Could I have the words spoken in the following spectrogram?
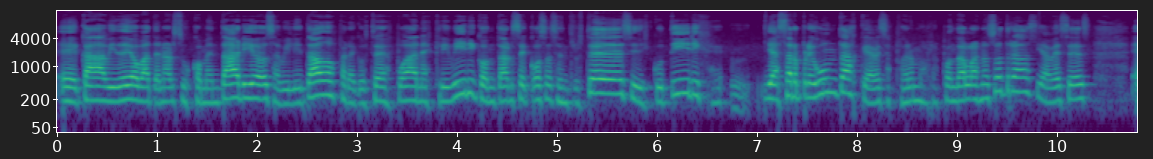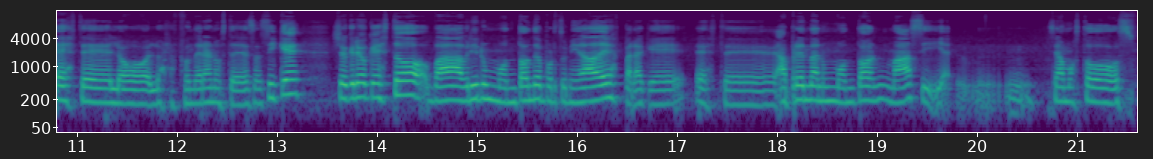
eh, cada video va a tener sus comentarios habilitados para que ustedes puedan escribir y contarse cosas entre ustedes y discutir y, y hacer preguntas que a veces podremos responderlas nosotras y a veces este, lo, los responderán ustedes. Así que yo creo que esto va a abrir un montón de oportunidades para que este, aprendan un montón más y mm, seamos todos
